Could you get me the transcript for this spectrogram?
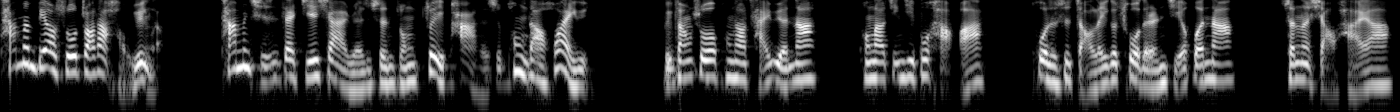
他们不要说抓到好运了，他们其实在接下来人生中最怕的是碰到坏运，比方说碰到裁员呐。碰到经济不好啊，或者是找了一个错的人结婚呐，生了小孩啊，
